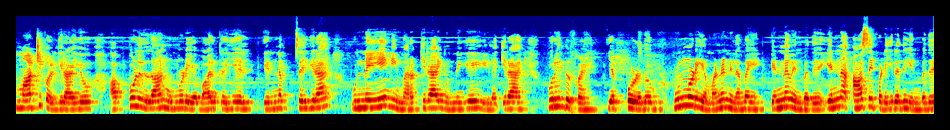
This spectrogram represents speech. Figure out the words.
மாற்றிக்கொள்கிறாயோ அப்பொழுதுதான் உன்னுடைய வாழ்க்கையில் என்ன செய்கிறாய்? உன்னையே நீ மறக்கிறாய் உன்னையே இழக்கிறாய். புரிந்து கொள் எப்பொழுதும் உன்னுடைய மனநிலைமை என்னவென்பது என்ன ஆசைப்படுகிறது என்பது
